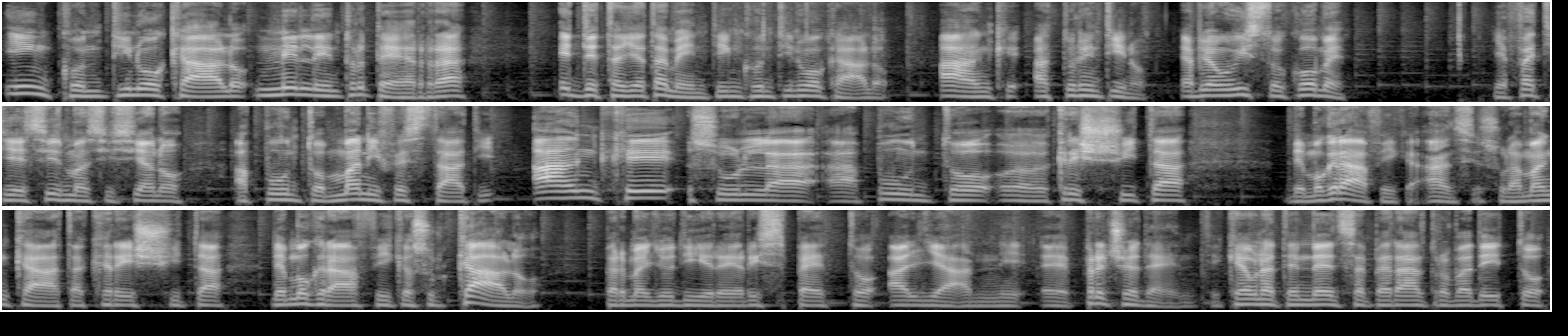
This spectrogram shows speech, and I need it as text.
in continuo calo nell'entroterra e dettagliatamente in continuo calo anche a Tolentino. E abbiamo visto come gli effetti del sisma si siano appunto manifestati anche sulla appunto eh, crescita demografica, anzi sulla mancata crescita demografica, sul calo per meglio dire rispetto agli anni eh, precedenti, che è una tendenza peraltro va detto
